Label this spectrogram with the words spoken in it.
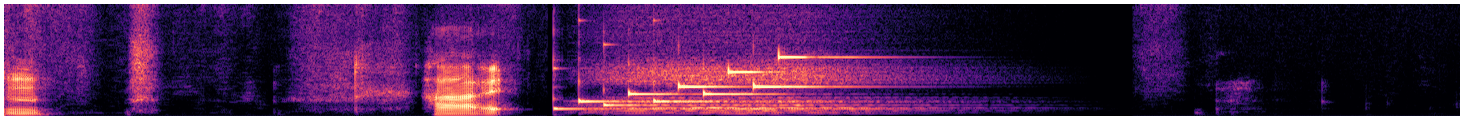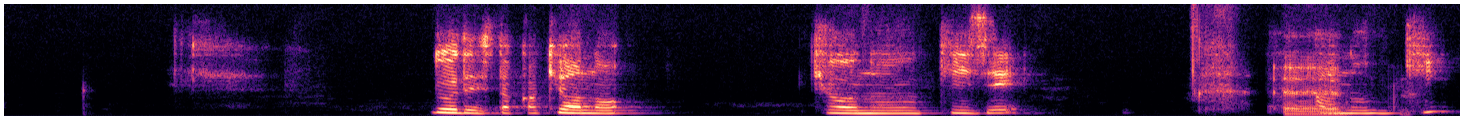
うん。はい。どうでしたか、今日の、今日の記事。えーあの、き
